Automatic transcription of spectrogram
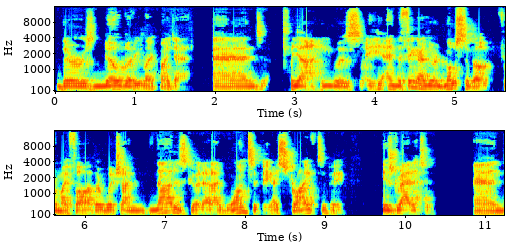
There is nobody like my dad, and yeah, he was. And the thing I learned most about from my father, which I'm not as good at, I want to be, I strive to be, is gratitude. And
